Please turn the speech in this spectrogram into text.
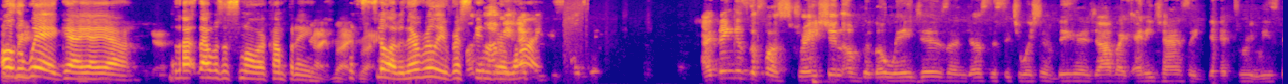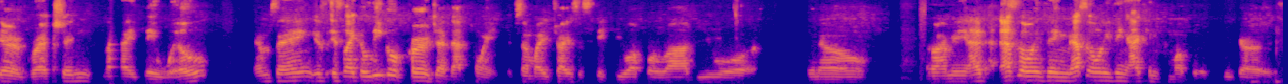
Oh, the wig. Yeah, yeah, yeah. Well, That that was a smaller company. Right, right, But right. still, I mean, they're really risking I their mean, I lives. think- I think- it's the frustration of the low wages and just the situation of being in a job. Like any chance they get to release their aggression, like they will. You know I'm saying it's, it's like a legal purge at that point. If somebody tries to stick you up or rob you or, you know, so I mean, I, that's the only thing. That's the only thing I can come up with because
